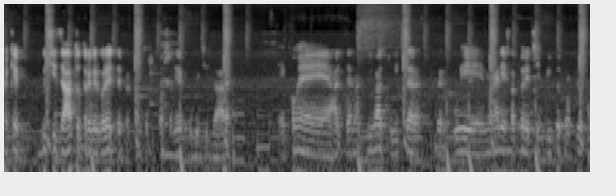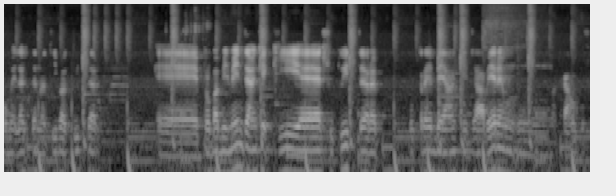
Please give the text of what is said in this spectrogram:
anche pubblicizzato, tra virgolette, per quanto si possa dire pubblicizzare, come alternativa a Twitter, per cui magari è stato recepito proprio come l'alternativa a Twitter. E probabilmente anche chi è su Twitter potrebbe anche già avere un, un account su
